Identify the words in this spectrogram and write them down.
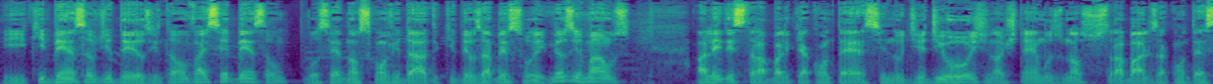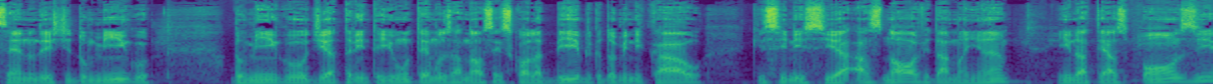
E que bênção de Deus. Então vai ser bênção. Você é nosso convidado. Que Deus abençoe. Meus irmãos, além desse trabalho que acontece no dia de hoje, nós temos nossos trabalhos acontecendo neste domingo. Domingo, dia 31, temos a nossa escola bíblica dominical, que se inicia às 9 da manhã, indo até às 11.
